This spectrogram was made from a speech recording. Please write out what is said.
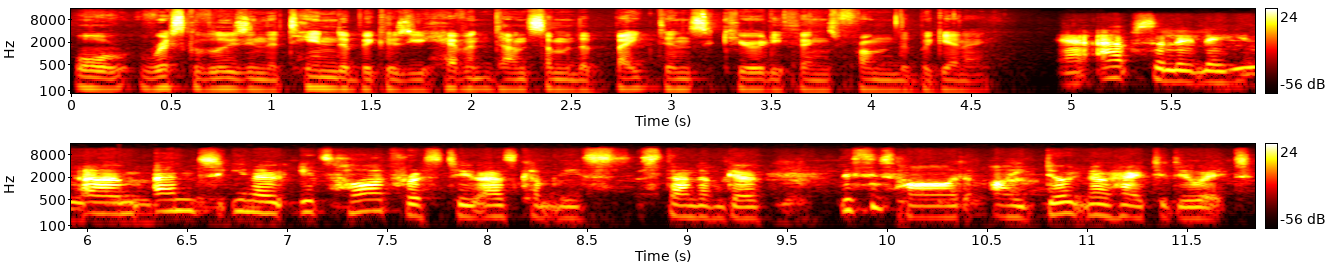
or risk of losing the tender because you haven't done some of the baked in security things from the beginning. Yeah, absolutely. Um, and, you know, it's hard for us to, as companies, stand up and go, this is hard. I don't know how to do it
